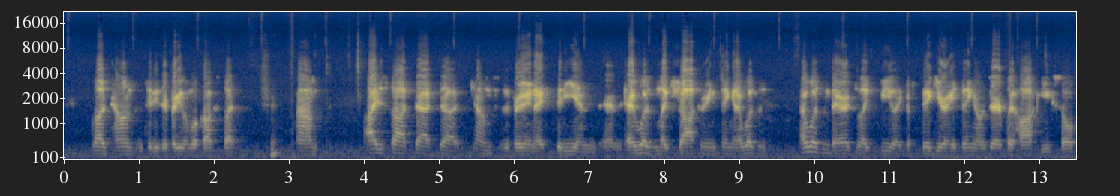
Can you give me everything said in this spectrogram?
a lot of towns and cities are bigger than Wilcox, but sure. um, I just thought that uh, Kamloops is a very nice city, and and it wasn't like shock or anything, and I wasn't I wasn't there to like be like a figure or anything. I was there to play hockey, so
